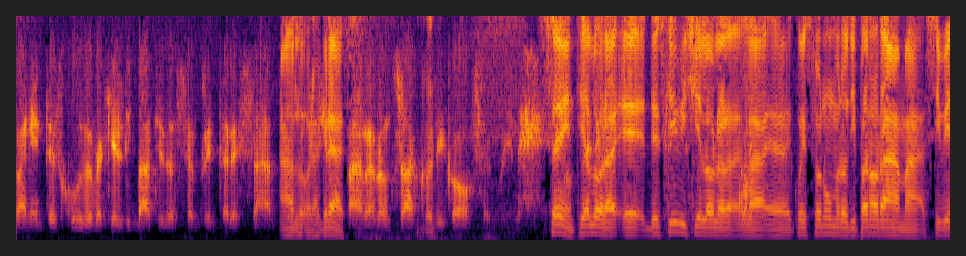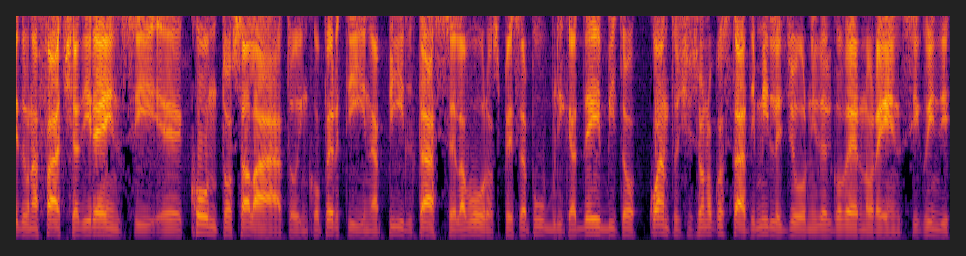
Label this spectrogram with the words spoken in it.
ma niente scuse perché il dibattito è sempre interessante. Allora, grazie. Parlano un sacco di cose. Quindi. Senti, allora, eh, descrivici allora la, la, eh, questo numero di panorama, si vede una faccia di Renzi, eh, conto salato in copertina, PIL, tasse, lavoro, spesa pubblica, debito, quanto ci sono costati mille giorni del governo Renzi, quindi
